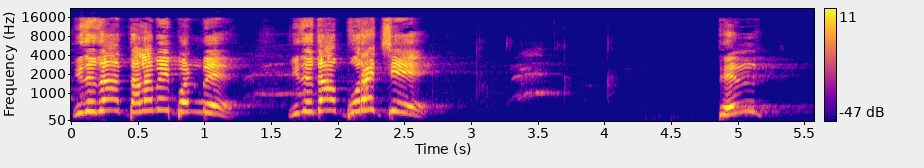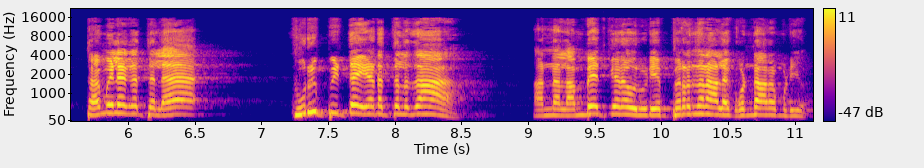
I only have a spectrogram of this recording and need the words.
இதுதான் தலைமை பண்பு இதுதான் புரட்சி. தென் தமிழகத்துல குறிப்பிட்ட இடத்துல தான் அண்ணல் அம்பேத்கர் அவருடைய பிறந்த நாளை கொண்டாட முடியும்.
